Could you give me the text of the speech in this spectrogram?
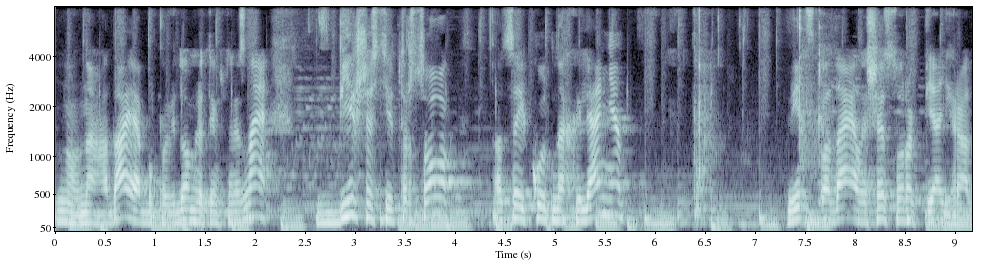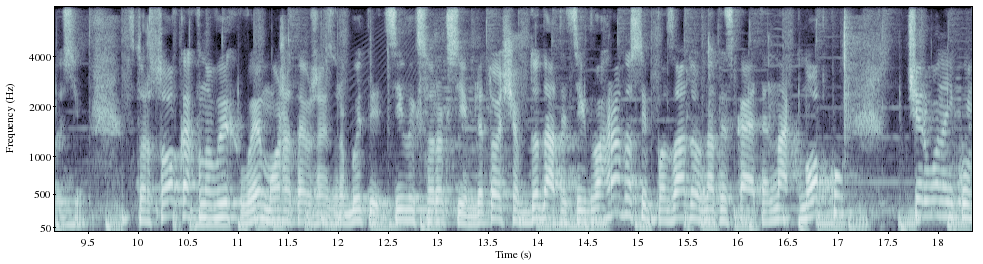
Ну нагадаю або повідомлю тим, хто не знає. В більшості торцовок оцей кут нахиляння він складає лише 45 градусів. В торцовках в нових ви можете вже зробити цілих 47. Для того, щоб додати цих 2 градуси, позаду натискаєте на кнопку червоненьку,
